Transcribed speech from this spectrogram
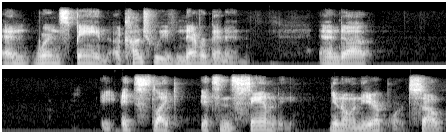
and we're in Spain, a country we've never been in, and uh, it's like it's insanity, you know, in the airport. So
